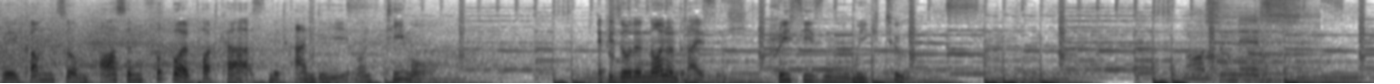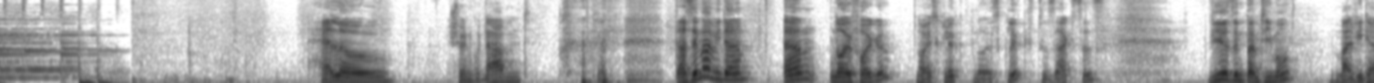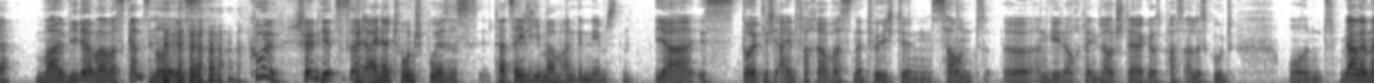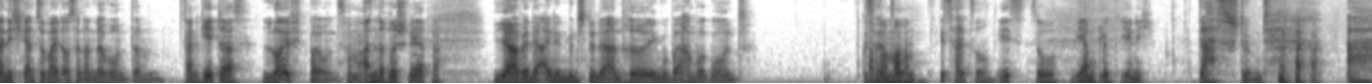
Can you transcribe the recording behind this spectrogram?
Willkommen zum Awesome Football Podcast mit Andy und Timo. Episode 39, Preseason Week 2. Awesomeness. Hello. Schönen guten Abend. Da sind wir wieder. Ähm, neue Folge, Neues Glück. neues Glück, du sagst es. Wir sind beim Timo. Mal wieder. Mal wieder war was ganz Neues. Cool, schön hier zu sein. Mit einer Tonspur ist es tatsächlich immer am angenehmsten. Ja, ist deutlich einfacher, was natürlich den Sound äh, angeht, auch die Lautstärke, das passt alles gut. Und ja, wenn man nicht ganz so weit auseinander wohnt, dann Dann geht das. läuft bei uns. Haben andere schwerer. Ja, wenn der eine in München und der andere irgendwo bei Hamburg wohnt. Ist Kann man halt machen. So. Ist halt so. Ist so. Wir haben Glück, ihr nicht. Das stimmt. ah,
